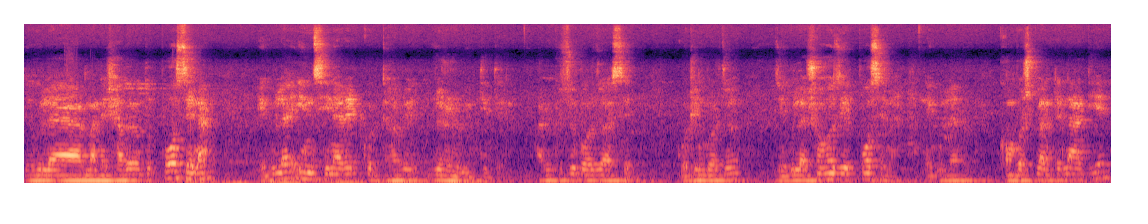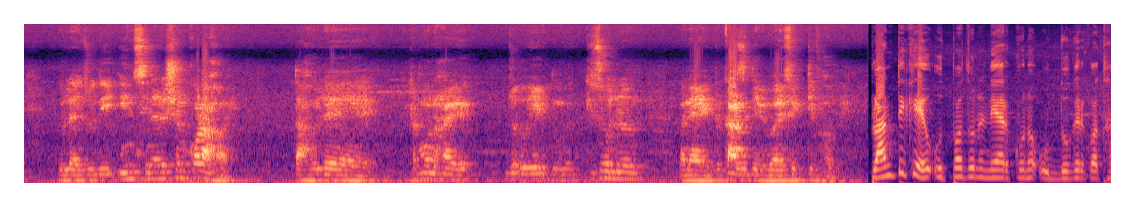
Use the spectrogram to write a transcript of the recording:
যেগুলা মানে সাধারণত পচে না, এগুলা ইনসিনারেট করতে হবে জরুরি ভিত্তিতে। আরও কিছু বর্জ্য আছে, কঠিন বর্জ্য, যেগুলা সহজে পচে না। এগুলা কম্পোস্ট প্ল্যান্টে না দিয়ে এগুলা যদি ইনসিনারেশন করা হয়, তাহলে মনে হয় কিছু হলেও মানে একটু কাজে দেবে বা এফেক্টিভ হবে। প্ল্যান্টটিকে উৎপাদনে নেয়ার কোনো উদ্যোগের কথা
